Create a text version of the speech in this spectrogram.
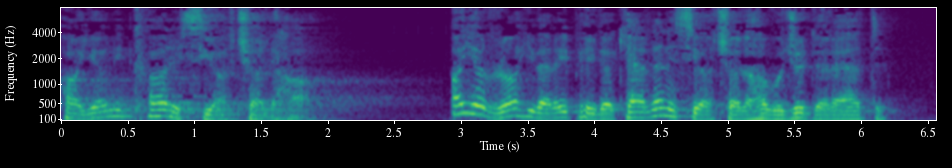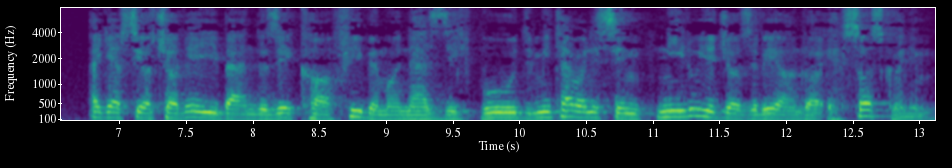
پایان کار سیاه چاله ها آیا راهی برای پیدا کردن سیاه چاله ها وجود دارد؟ اگر سیاه چاله ای به اندازه کافی به ما نزدیک بود می توانستیم نیروی جاذبه آن را احساس کنیم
